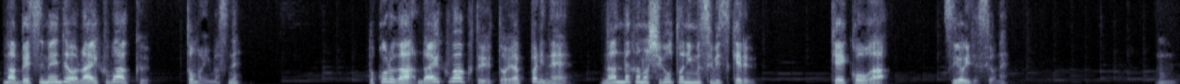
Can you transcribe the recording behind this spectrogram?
まあ別名ではライフワークとも言いますね。ところが、ライフワークというと、やっぱりね、何らかの仕事に結びつける傾向が強いですよね。うん。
